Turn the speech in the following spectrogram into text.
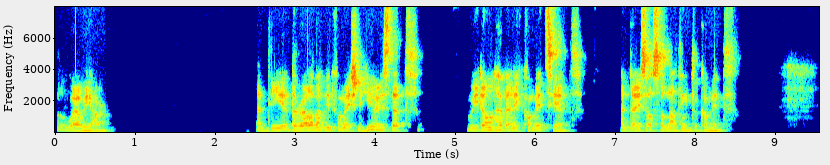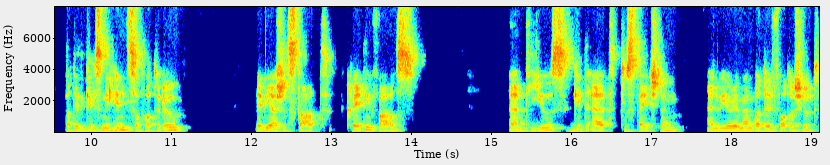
where we are. And the, the relevant information here is that we don't have any commits yet. And there is also nothing to commit. But it gives me hints of what to do. Maybe I should start creating files and use git add to stage them. And we remember the photo shoot.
